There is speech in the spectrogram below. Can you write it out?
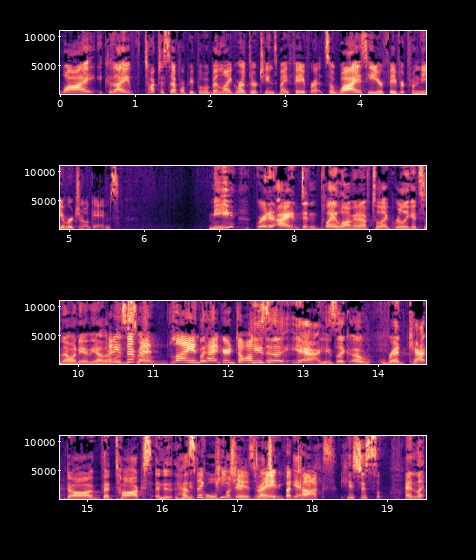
why, because I've talked to several people who've been like Red 13's my favorite. So why is he your favorite from the original games? Me, granted, I didn't play long enough to like really get to know any of the other ones. but ones. he's a so- red lion, but tiger, dog. He's thing. a yeah. He's like a red cat dog that talks and it has He's like cool Peaches, fucking right? But yeah, talks. He's just and like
